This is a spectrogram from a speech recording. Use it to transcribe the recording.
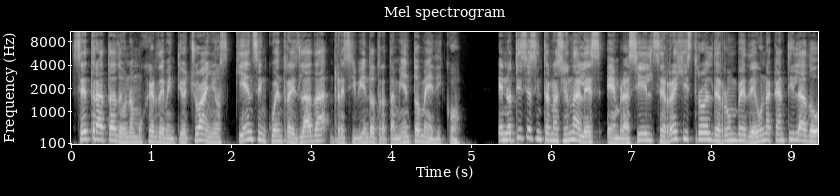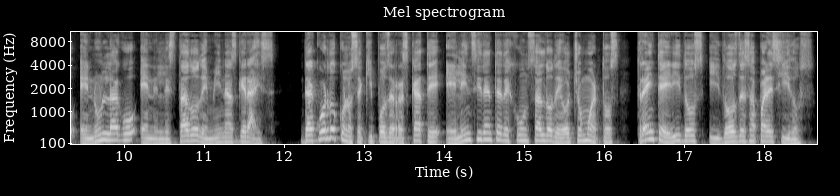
se trata de una mujer de 28 años quien se encuentra aislada recibiendo tratamiento médico. En noticias internacionales, en Brasil se registró el derrumbe de un acantilado en un lago en el estado de Minas Gerais. De acuerdo con los equipos de rescate, el incidente dejó un saldo de 8 muertos, 30 heridos y 2 desaparecidos.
